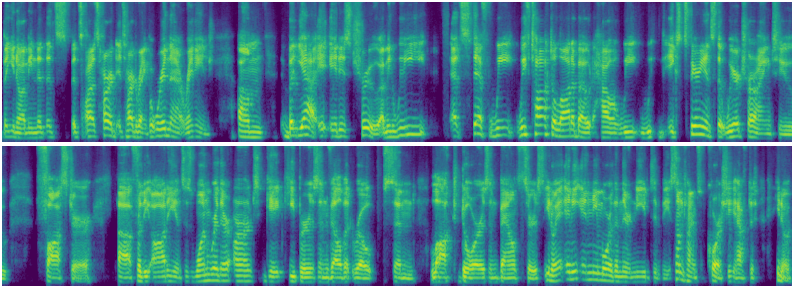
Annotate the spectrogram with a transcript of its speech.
but you know, I mean, it's it's it's hard it's hard to rank, but we're in that range. Um, but yeah, it, it is true. I mean, we at CIFF we we've talked a lot about how we, we experience that we're trying to foster uh, for the audience is one where there aren't gatekeepers and velvet ropes and locked doors and bouncers you know any any more than there need to be. Sometimes of course you have to you know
